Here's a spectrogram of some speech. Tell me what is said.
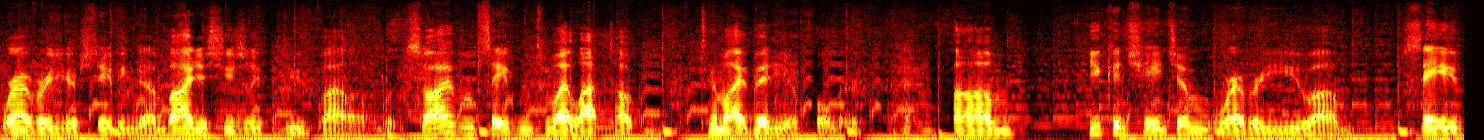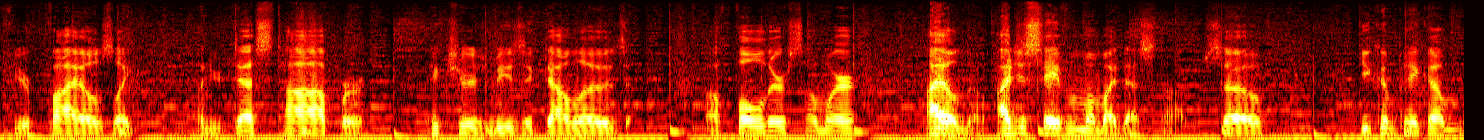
wherever you're saving them. But I just usually do file output. So I have them saved into my laptop, to my video folder. Um, you can change them wherever you um, save your files, like on your desktop or pictures, music downloads, a folder somewhere. I don't know. I just save them on my desktop. So you can pick them,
